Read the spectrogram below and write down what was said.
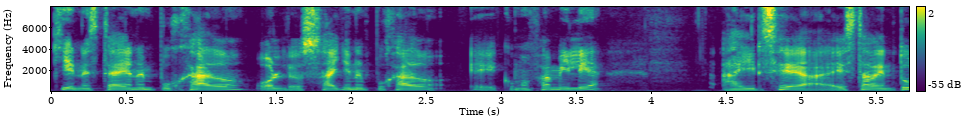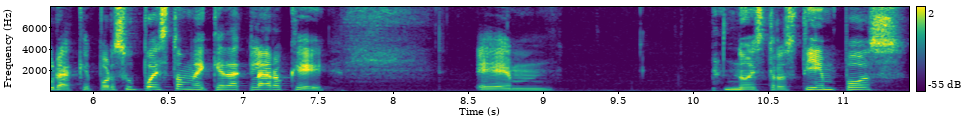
quienes te hayan empujado o los hayan empujado eh, como familia a irse a esta aventura. Que por supuesto me queda claro que em, nuestros tiempos,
